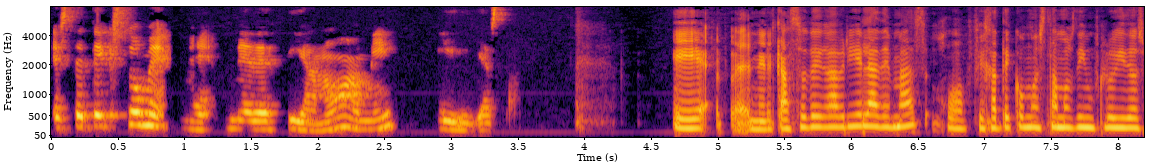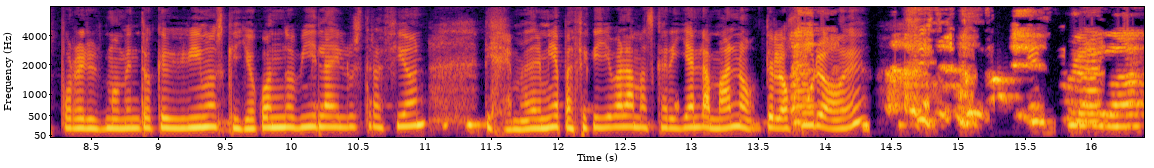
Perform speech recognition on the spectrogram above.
este texto me, me decía, ¿no? A mí, y ya está. Eh, en el caso de Gabriel, además, fíjate cómo estamos de influidos por el momento que vivimos, que yo cuando vi la ilustración dije, madre mía, parece que lleva la mascarilla en la mano, te lo juro, ¿eh? es verdad,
